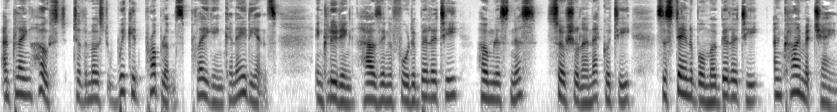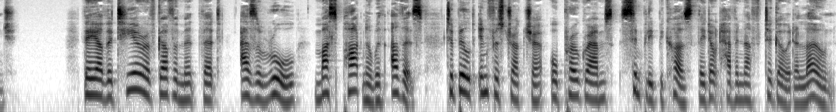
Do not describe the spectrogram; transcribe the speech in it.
and playing host to the most wicked problems plaguing Canadians, including housing affordability, homelessness, social inequity, sustainable mobility, and climate change. They are the tier of government that, as a rule, must partner with others to build infrastructure or programs simply because they don't have enough to go it alone.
